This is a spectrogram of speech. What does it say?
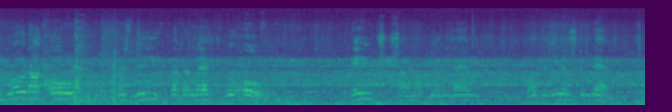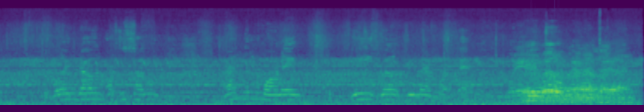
shall grow not old as they that are left grow old. Age shall not weary them, nor the years condemn. The going down of the sun and in the morning, we will remember them. we will remember them.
